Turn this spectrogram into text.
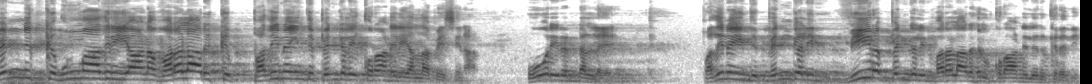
பெண்ணுக்கு முன்மாதிரியான வரலாறுக்கு பதினைந்து பெண்களை குரானிலே அல்லாஹ் பேசினார் ஓரிரண்டல்ல பதினைந்து பெண்களின் வீர பெண்களின் வரலாறுகள் குரானில் இருக்கிறது.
